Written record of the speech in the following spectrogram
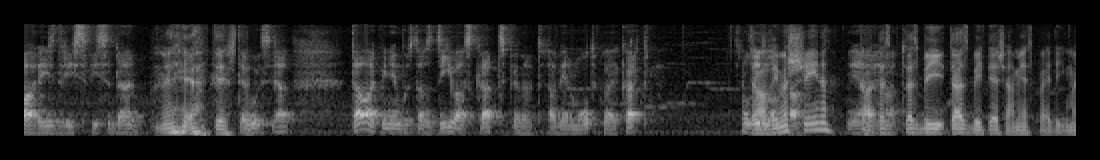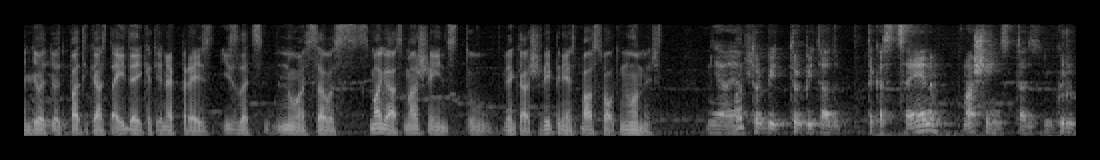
pārējie izdarīs visu darbu. jā, tieši tā. Būs jā. Tālāk viņiem būs tās dzīvās kartes, piemēram, tā viena multiplayer karte. Tā līnija, tas, jā. tas, bija, tas bija tiešām iespaidīgi. Man ļoti, ļoti patīkās tā ideja, ka, ja nepareizi izlec no savas smagās mašīnas, tu vienkārši ripinies pa asfaltam un nomirsti. Jā, jā. Tur, bija, tur bija tāda tā kā scēna, mašīnas, tādas gru,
